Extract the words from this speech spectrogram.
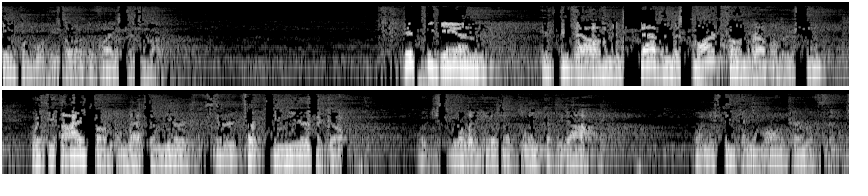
capable these little devices are. This began in 2007, the smartphone revolution, with the iPhone, and that's a mere 13 years ago, which really is a blink of the eye when you think in the long term of things.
